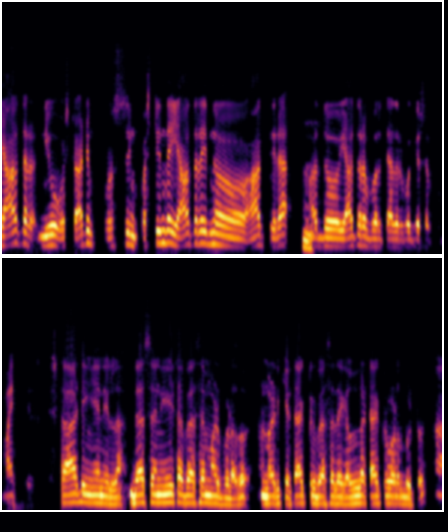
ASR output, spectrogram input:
ಯಾವ ತರ ನೀವು ಸ್ಟಾರ್ಟಿಂಗ್ ಪ್ರೊಸೆಸಿಂಗ್ ಫಸ್ಟ್ ಇಂದ ಯಾವ ತರ ಇನ್ನು ಹಾಕ್ತೀರಾ ಹ್ಮ್. ಅದು ಯಾವ ತರ ಬರುತ್ತೆ ಅದ್ರ ಬಗ್ಗೆ ಸ್ವಲ್ಪ ಮಾಹಿತಿ ತಿಳಿಸಿ. ಸ್ಟಾರ್ಟಿಂಗ್ ಏನಿಲ್ಲ ಬೇಸಾಯ ನೀಟಾಗಿ ಬೇಸಾಯ ಮಾಡ್ಬಿಡೋದು ಮಡಿಕೆ ಟ್ರಾಕ್ಟರ್ ಬೇಸದಾಗೆಲ್ಲ ಎಲ್ಲ ಟ್ರ್ಯಾಕ್ಟರ್ ಹೊಡೆದ್ಬಿಟ್ಟು ಹಾ.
